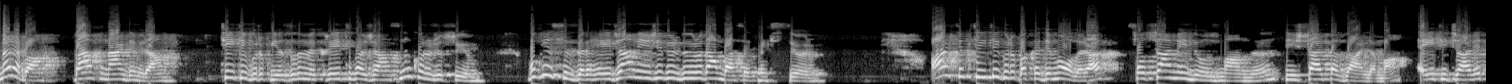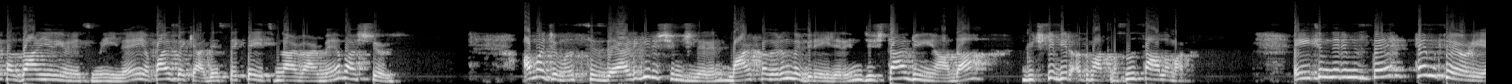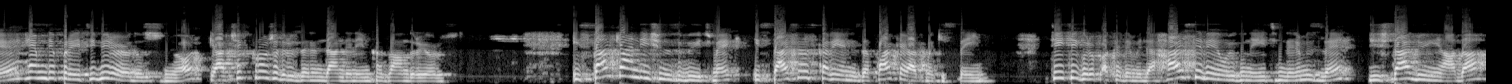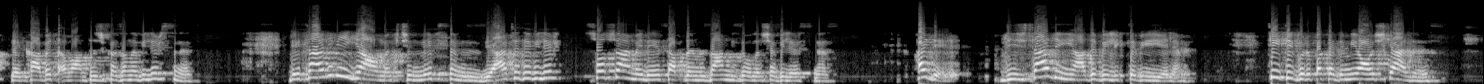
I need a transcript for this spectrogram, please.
Merhaba, ben Pınar Demiran. TT Grup Yazılım ve Kreatif Ajansı'nın kurucusuyum. Bugün sizlere heyecan verici bir duyurudan bahsetmek istiyorum. Artık TT Grup Akademi olarak sosyal medya uzmanlığı, dijital pazarlama, e-ticaret pazar yeri yönetimi ile yapay zeka destekli eğitimler vermeye başlıyoruz. Amacımız siz değerli girişimcilerin, markaların ve bireylerin dijital dünyada güçlü bir adım atmasını sağlamak. Eğitimlerimizde hem teoriye hem de pratiği bir arada sunuyor, gerçek projeler üzerinden deneyim kazandırıyoruz. İster kendi işinizi büyütmek, isterseniz kariyerinizde fark yaratmak isteyin. TT Grup Akademi'de her seviyeye uygun eğitimlerimizle dijital dünyada rekabet avantajı kazanabilirsiniz. Detaylı bilgi almak için web sitemizi ziyaret edebilir, sosyal medya hesaplarımızdan bize ulaşabilirsiniz. Hadi dijital dünyada birlikte büyüyelim. TT Grup Akademi'ye hoş geldiniz.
